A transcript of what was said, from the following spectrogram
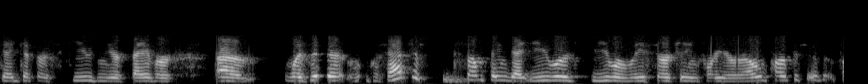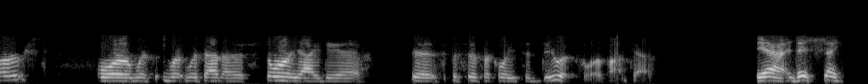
get get those skewed in your favor. Um, was it uh, was that just something that you were you were researching for your own purposes at first, or was was that a story idea uh, specifically to do it for a podcast? Yeah, this I,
